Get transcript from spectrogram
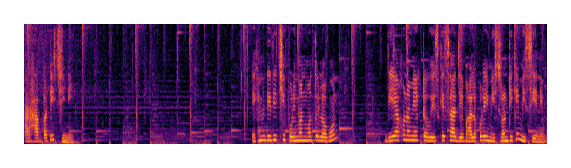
আর হাফ বাটি চিনি। এখানে দিয়ে দিচ্ছি পরিমাণ মতো লবণ। দিয়ে এখন আমি একটা হুইস্কের সাহায্যে ভালো করে এই মিশ্রণটিকে মিশিয়ে নেব।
